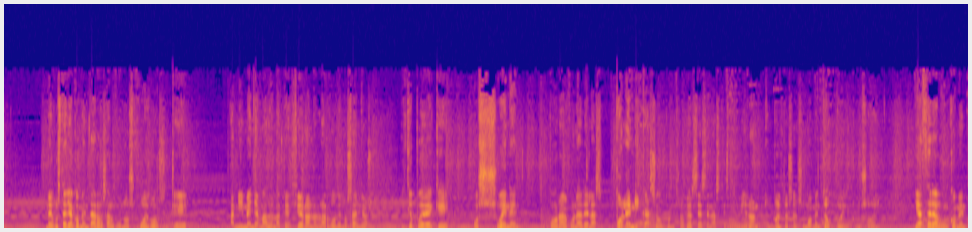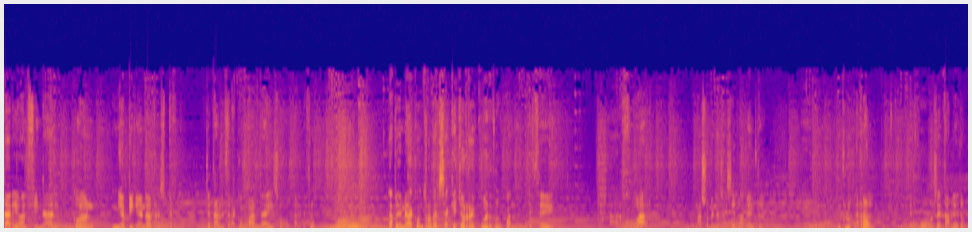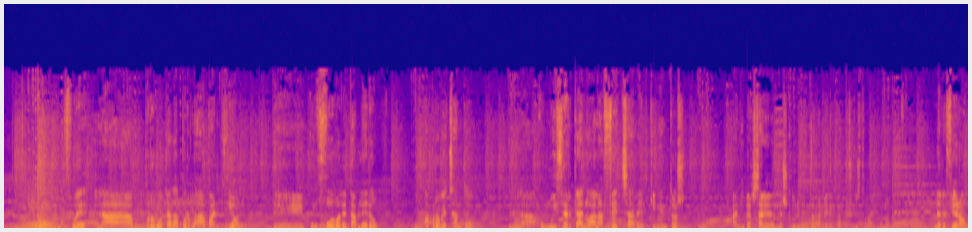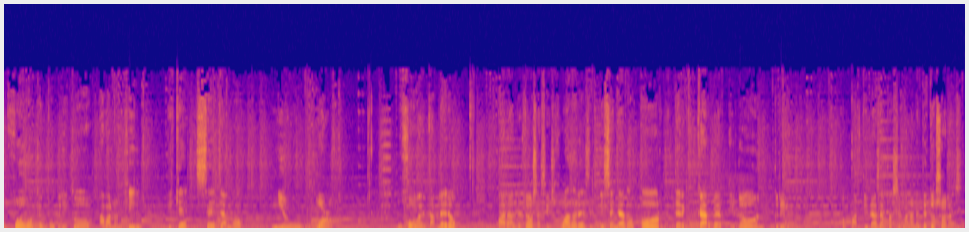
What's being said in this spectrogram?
Me gustaría comentaros algunos juegos que a mí me han llamado la atención a lo largo de los años y que puede que os suenen por alguna de las polémicas o controversias en las que estuvieron envueltos en su momento o incluso hoy. Y hacer algún comentario al final con mi opinión al respecto, que tal vez la compartáis o tal vez no. La primera controversia que yo recuerdo cuando empecé a jugar más o menos asiduamente en un club de rol de juegos de tablero fue la provocada por la aparición de un juego de tablero aprovechando o muy cercano a la fecha del 500 aniversario del descubrimiento de América por Cristóbal Colón. Me refiero a un juego que publicó Avalon Hill y que se llamó New World un juego de tablero para de 2 a 6 jugadores diseñado por Derek Carver y Don Green, con partidas de aproximadamente 2 horas,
